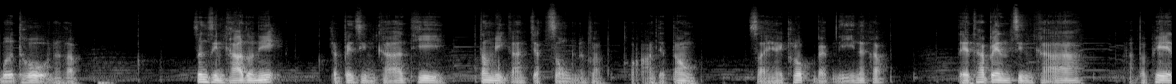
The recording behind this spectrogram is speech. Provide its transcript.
เบอร์โทรนะครับ ซึ่งสินค้าตัวนี้จะเป็นสินค้าที่ต้องมีการจัดส่งนะครับ ก็อาจจะต้องใส่ให้ครบแบบนี้นะครับ แต่ถ้าเป็นสินค้าประเภท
